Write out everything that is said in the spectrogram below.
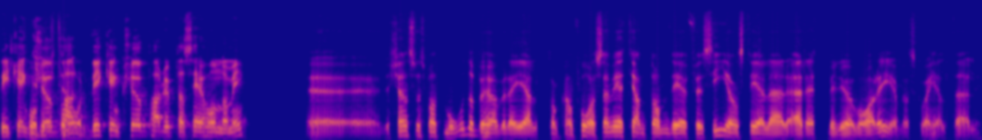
Vilken klubb, ha, vilken klubb har du placerat honom i? Eh, det känns som att Modo behöver den hjälp de kan få. Sen vet jag inte om det för Sions del är, är rätt miljö att vara i om jag ska vara helt ärlig.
